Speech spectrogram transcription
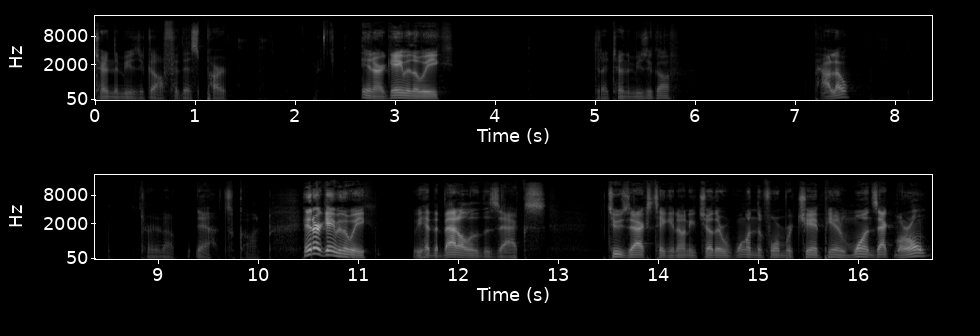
turn the music off for this part. In our game of the week, did I turn the music off? Paolo? Turn it up. Yeah, it's gone. In our game of the week, we had the Battle of the Zacks. Two Zacks taking on each other. One, the former champion. One, Zach Moron. Maron.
